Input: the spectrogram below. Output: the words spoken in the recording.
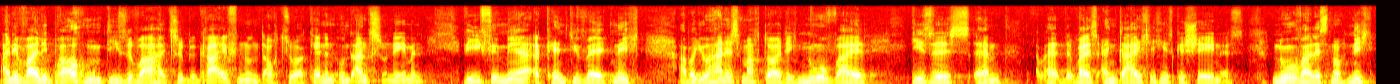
eine Weile brauchen, um diese Wahrheit zu begreifen und auch zu erkennen und anzunehmen, wie viel mehr erkennt die Welt nicht? Aber Johannes macht deutlich, nur weil dieses, ähm, weil es ein geistliches Geschehen ist, nur weil es noch nicht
